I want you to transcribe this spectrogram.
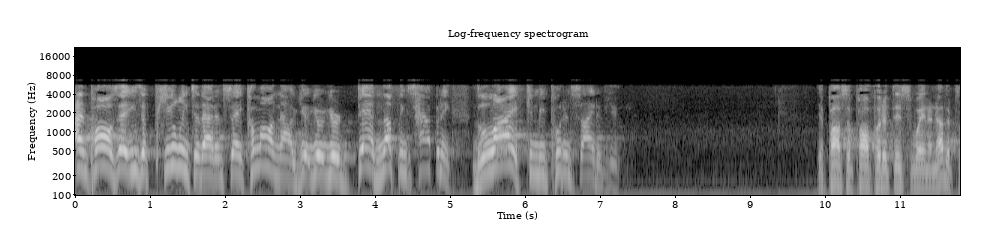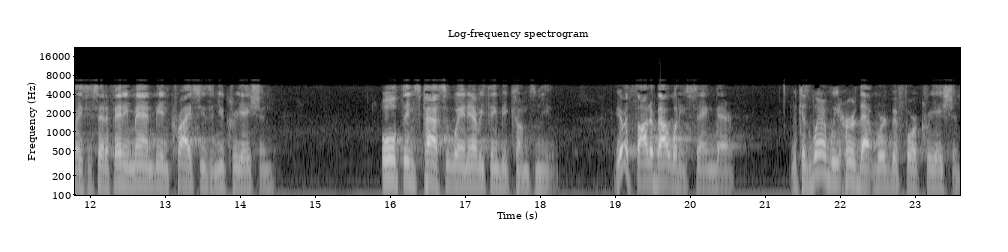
And Paul's he's appealing to that and saying, come on now, you're, you're, you're dead. Nothing's happening. Life can be put inside of you. The Apostle Paul put it this way in another place. He said, If any man be in Christ, he's a new creation. Old things pass away and everything becomes new. You ever thought about what he's saying there? Because where have we heard that word before creation?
